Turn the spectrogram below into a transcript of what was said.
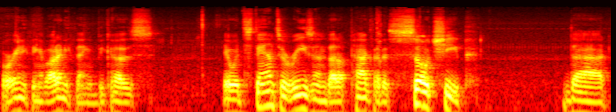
or anything about anything, because it would stand to reason that a pack that is so cheap that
